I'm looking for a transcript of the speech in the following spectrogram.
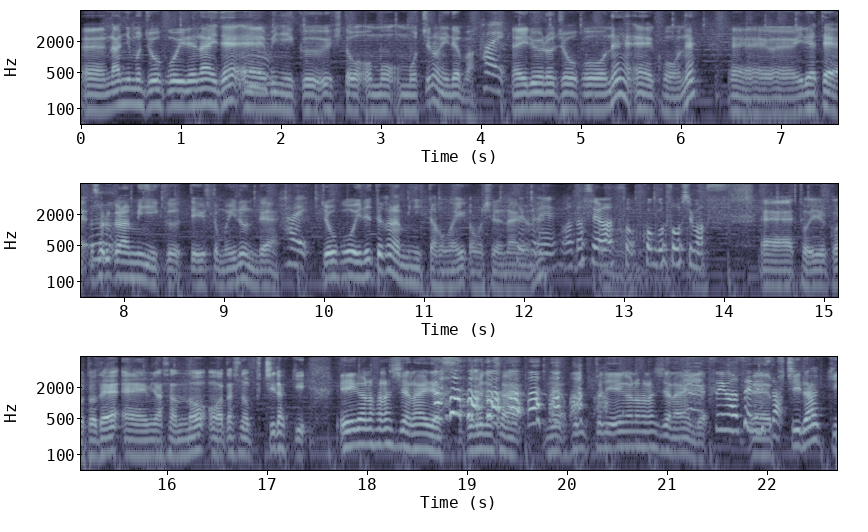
えー何にも情報を入れないで、えーうん。見に行く人ももちろんいれば、はい。えーいろいろ情報をね、えーこうね、えー入れてうん。それから見に行くっていう人もいるんで、はい。情報を入れてから見に行った方がいいかもしれないよね。ね。私はそう今後そうします。えーということで、えー皆さんの私のプチラッキー映画の話じゃないです ごめんなさい、ね、本当に映画の話じゃないんで。すいませんでした。えープチラッキ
